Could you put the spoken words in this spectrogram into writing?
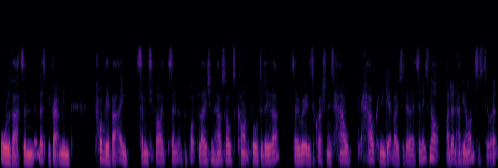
all of that. And let's be frank, I mean, probably about 75% of the population households can't afford to do that. So really the question is how how can you get those to do it? And it's not, I don't have the answers to it.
